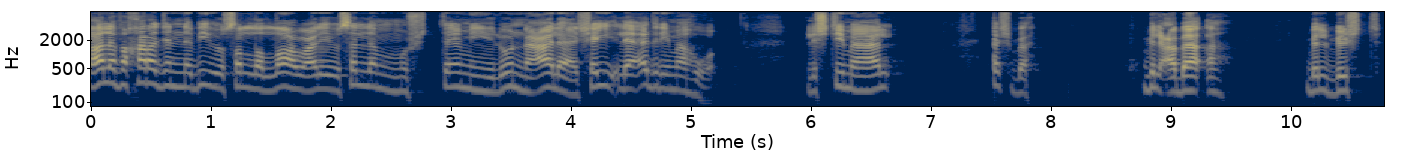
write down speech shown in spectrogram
قال فخرج النبي صلى الله عليه وسلم مشتمل على شيء لا أدري ما هو. الاشتمال أشبه بالعباءة بالبشت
